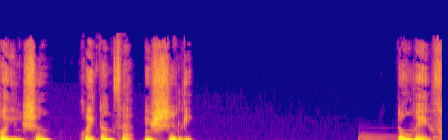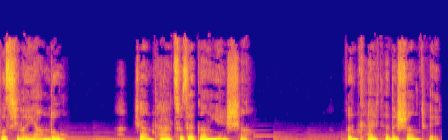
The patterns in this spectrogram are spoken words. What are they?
口音声回荡在浴室里。董伟扶起了杨璐，让她坐在钢沿上，分开她的双腿，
